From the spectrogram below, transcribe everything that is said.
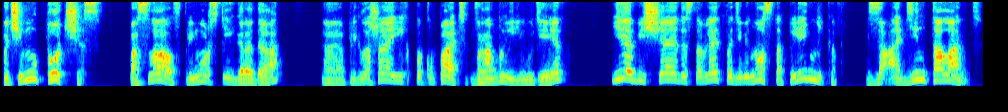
почему тотчас послал в приморские города, приглашая их покупать в рабы иудеев и обещая доставлять по 90 пленников за один талант.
